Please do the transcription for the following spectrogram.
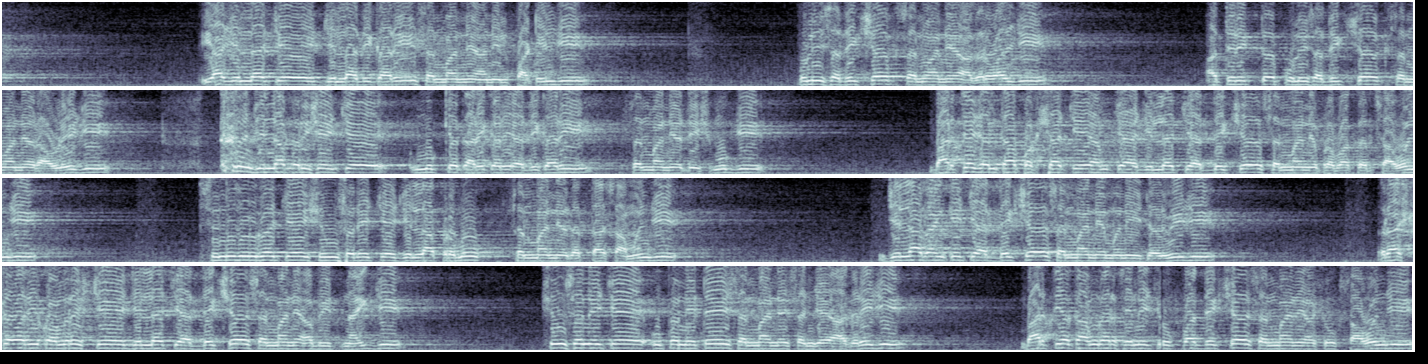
या जिल्ह्याचे जिल्हाधिकारी सन्मान्य अनिल पाटीलजी पोलीस अधीक्षक सन्मान्य अगरवालजी अतिरिक्त पोलीस अधीक्षक सन्मान्य रावळेजी जिल्हा परिषदेचे मुख्य कार्यकारी अधिकारी सन्मान्य देशमुखजी भारतीय जनता पक्षाचे आमच्या जिल्ह्याचे अध्यक्ष सन्मान्य प्रभाकर सावंतजी सिंधुदुर्गचे शिवसेनेचे जिल्हा प्रमुख सन्मान्य दत्ता सामंतजी जिल्हा बँकेचे अध्यक्ष सन्मान्य मनीष दळवीजी राष्ट्रवादी काँग्रेसचे जिल्ह्याचे अध्यक्ष सन्मान्य अभित नाईकजी शिवसेनेचे उपनेते सन्मान्य संजय आगरेजी भारतीय कामगार सेनेचे उपाध्यक्ष सन्मान्य अशोक सावंतजी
